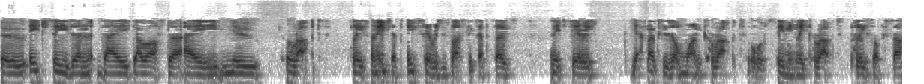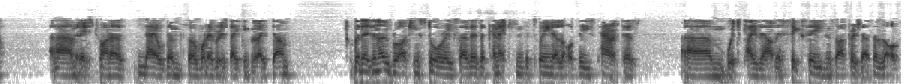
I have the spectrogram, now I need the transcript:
who each season they go after a new corrupt policeman. Each, each series is like six episodes, and each series, yeah, focuses on one corrupt or seemingly corrupt police officer, um, and it's trying to nail them for whatever it is they think that they've done. But there's an overarching story, so there's a connection between a lot of these characters, um, which plays out. There's six seasons. I appreciate that's a lot of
